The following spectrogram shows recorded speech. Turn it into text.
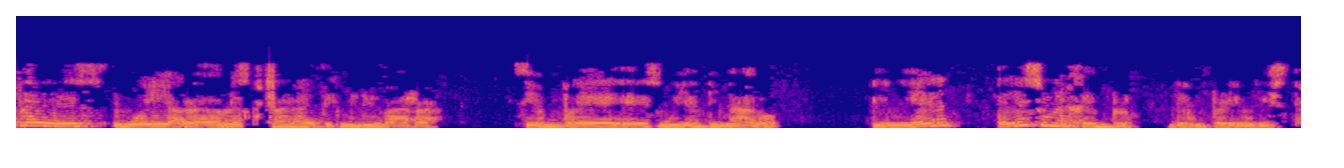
Siempre es muy agradable escuchar a Epigmenio Ibarra, siempre es muy atinado. Y él, él es un ejemplo de un periodista.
